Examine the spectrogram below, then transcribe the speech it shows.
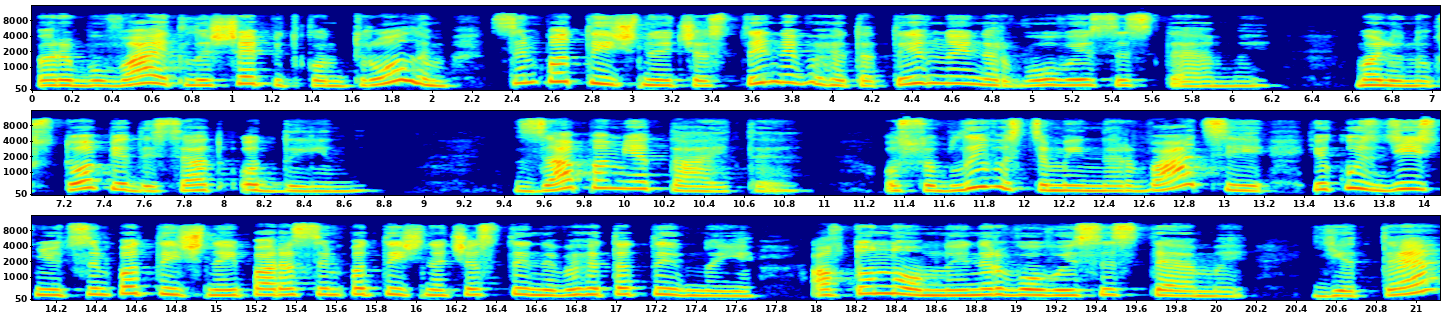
перебувають лише під контролем симпатичної частини вегетативної нервової системи. Малюнок 151. Запам'ятайте, особливостями іннервації, яку здійснюють симпатична і парасимпатична частини вегетативної автономної нервової системи є те,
